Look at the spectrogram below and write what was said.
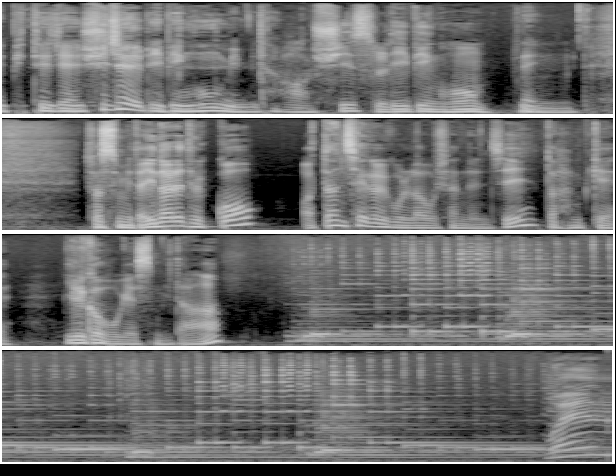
예, 비틀즈의 She's Leaving Home입니다. 아, She's Leaving Home. 네. 음, 좋습니다. 이 노래 듣고 어떤 책을 골라오셨는지 또 함께 읽어보겠습니다. Wednesday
